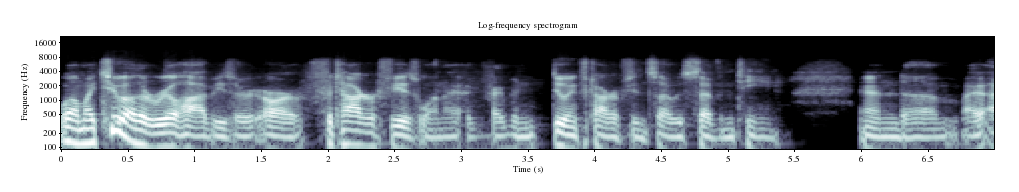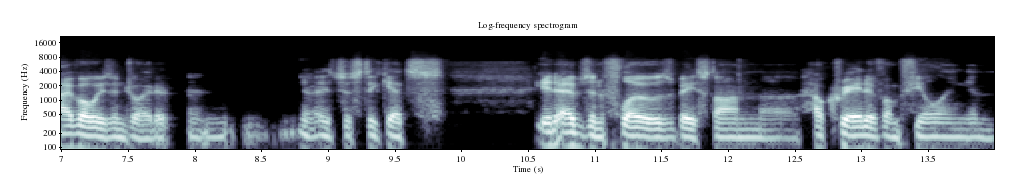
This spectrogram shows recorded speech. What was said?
well, my two other real hobbies are, are photography is one. I, have been doing photography since I was 17, and um, I, have always enjoyed it. And you know, it's just it gets it ebbs and flows based on uh, how creative I'm feeling and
